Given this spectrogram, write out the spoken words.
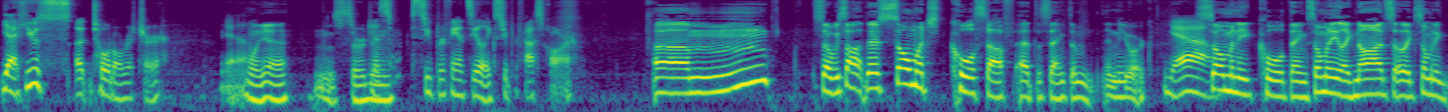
Yeah, he was a total richer. Yeah. Well, yeah. The surgeon. this super fancy, like super fast car. Um. So we saw there's so much cool stuff at the Sanctum in New York. Yeah. So many cool things. So many like nods. So like so many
